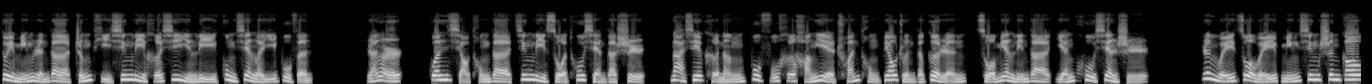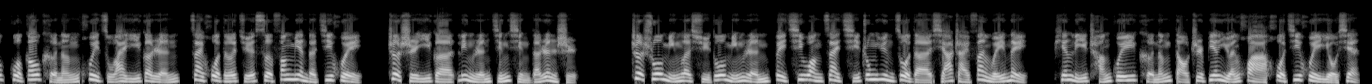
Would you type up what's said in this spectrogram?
对名人的整体心力和吸引力贡献了一部分。然而，关晓彤的经历所凸显的是。那些可能不符合行业传统标准的个人所面临的严酷现实，认为作为明星身高过高可能会阻碍一个人在获得角色方面的机会，这是一个令人警醒的认识。这说明了许多名人被期望在其中运作的狭窄范围内偏离常规，可能导致边缘化或机会有限。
